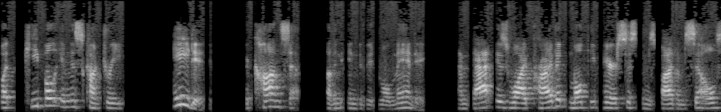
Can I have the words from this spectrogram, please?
But people in this country hated the concept of an individual mandate. And that is why private multi payer systems by themselves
